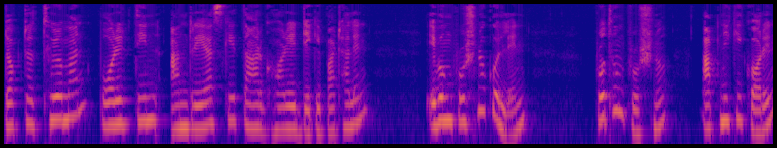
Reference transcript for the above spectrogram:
ডক্টর থিওরমান পরের দিন আন্দ্রেয়াসকে তার ঘরে ডেকে পাঠালেন এবং প্রশ্ন করলেন প্রথম প্রশ্ন আপনি কি করেন?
